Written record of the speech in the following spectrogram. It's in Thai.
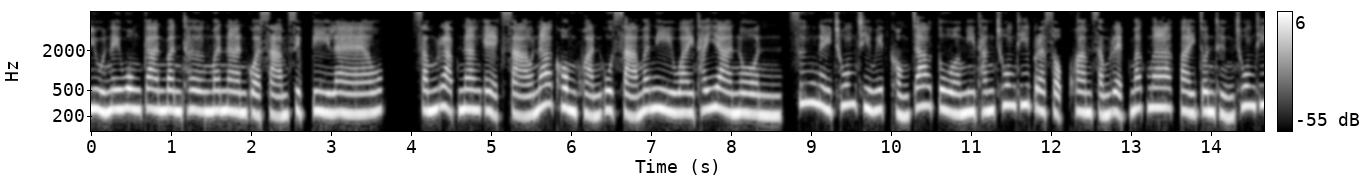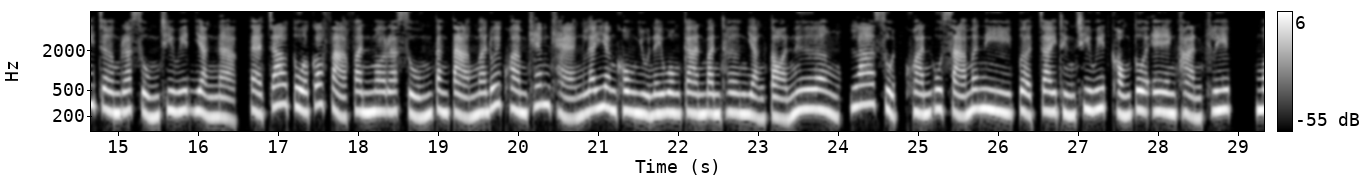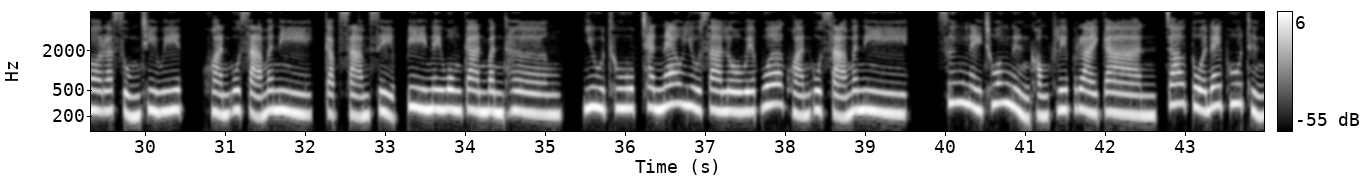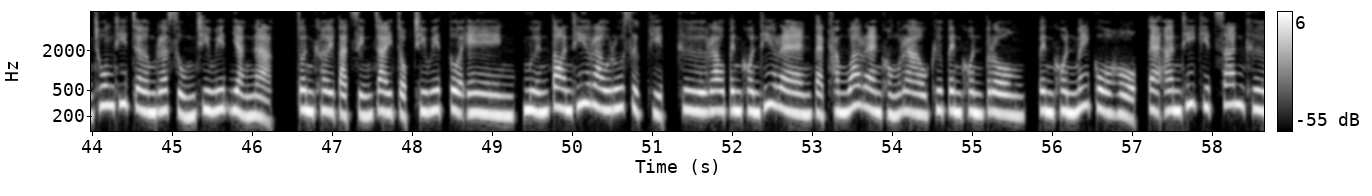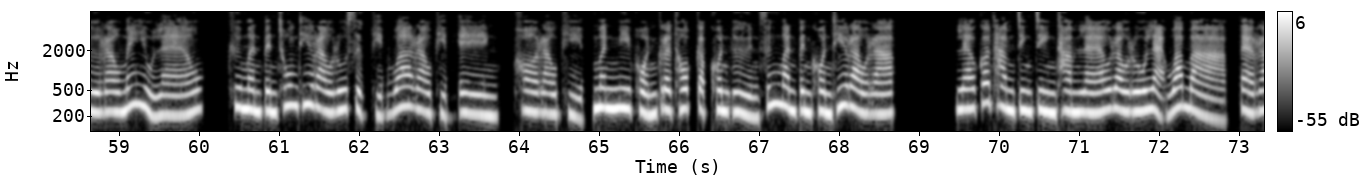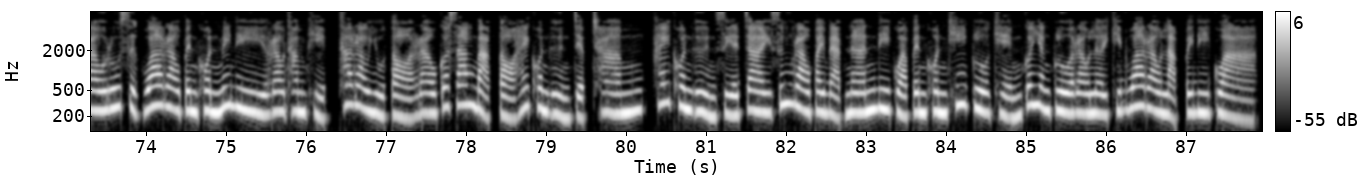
อยู่ในวงการบันเทิงมานานกว่า 30 ปีแล้วสำหรับนางเอกสาวหน้าคมขวัญอุสามณีวัยทยานนท์ซึ่งในช่วงชีวิตของเจ้าตัวมีทั้งช่วงที่ประสบความสำเร็จมากๆ ไปจนถึงช่วงที่เจิมระสุมชีวิตอย่างหนัก แต่เจ้าตัวก็ฝ่าฟันมรสุมต่างๆ มาด้วยความเข้มแข็งและยังคงอยู่ในวงการบันเทิงอย่างต่อเนื่อง ล่าสุดขวัญอุสามณีเปิดใจถึงชีวิตของตัวเองผ่านคลิป มรสุมชีวิต ขวัญอุสามณี กับ 30 ปีในวงการบันเทิง YouTube Channel ยูซาโลเวเวอร์ขวัญอุสามณี ซึ่งในช่วงหนึ่งของคลิปรายการ เจ้าตัวได้พูดถึงช่วงที่เจิมระสุมชีวิตอย่างหนัก จนเคยตัดสินใจจบชีวิตตัวเอง เหมือนตอนที่เรารู้สึกผิด คือเราเป็นคนที่แรง แต่คำว่าแรงของเราคือเป็นคนตรง เป็นคนไม่โกหก แต่อันที่คิดสั้นคือเราไม่อยู่แล้ว คือมันเป็นช่วงที่เรารู้สึกผิดว่าเราผิดเองพอเราผิด มันมีผลกระทบกับคนอื่น ซึ่งมันเป็นคนที่เรารัก แล้วก็ทำจริง ๆ ทำแล้วเรารู้แหละว่าบาป แต่เรารู้สึกว่าเราเป็นคนไม่ดี เราทำผิด ถ้าเราอยู่ต่อเราก็สร้างบาปต่อให้คนอื่นเจ็บช้ำ ให้คนอื่นเสียใจ ซึ่งเราไปแบบนั้นดีกว่าเป็นคนขี้กลัวเข็มก็ยังกลัวเราเลยคิดว่าเราหลับไปดีกว่า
